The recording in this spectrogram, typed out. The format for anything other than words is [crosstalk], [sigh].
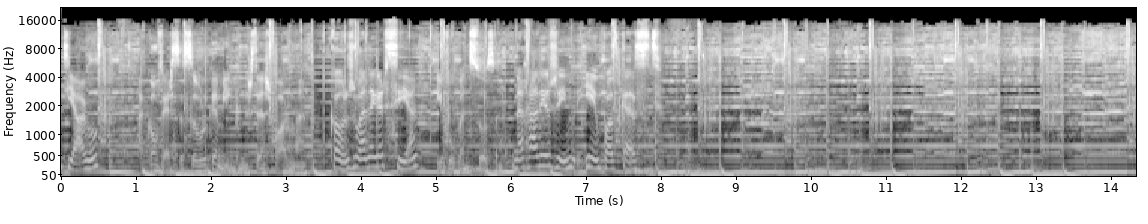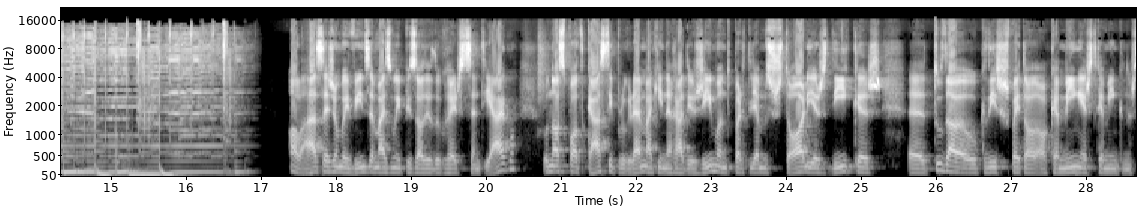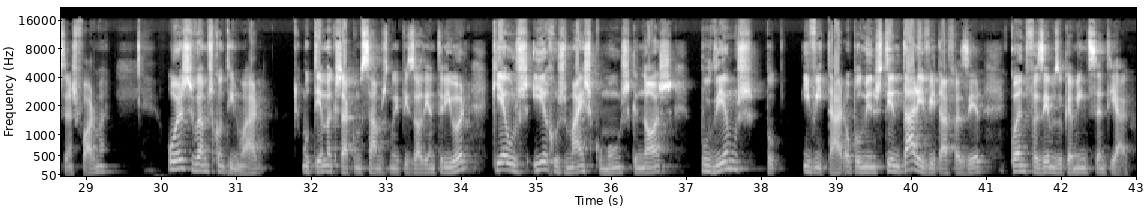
Santiago. A conversa sobre o caminho que nos transforma. Com Joana Garcia e Ruben Souza. Na Rádio Jim e em podcast. Olá, sejam bem-vindos a mais um episódio do Guerreiros de Santiago, o nosso podcast e programa aqui na Rádio Gym, onde partilhamos histórias, dicas, uh, tudo o que diz respeito ao, ao caminho, este caminho que nos transforma. Hoje vamos continuar o tema que já começámos no episódio anterior, que é os erros mais comuns que nós podemos evitar, ou pelo menos tentar evitar fazer, quando fazemos o caminho de Santiago.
